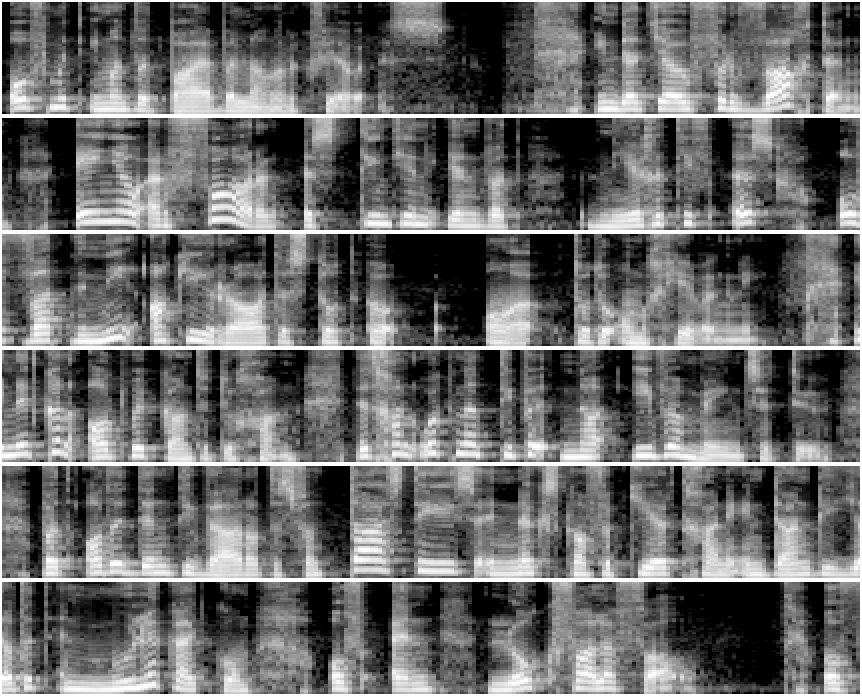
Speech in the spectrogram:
of met iemand wat baie belangrik vir jou is. En dat jou verwagting en jou ervaring is 10 teen 1 wat negatief is of wat nie akkuraat is tot 'n tot 'n omgewing nie. En dit kan albei kante toe gaan. Dit gaan ook na tipe naïewe mense toe wat altyd dink die wêreld is fantasties en niks kan verkeerd gaan nie en dan die hele tyd in moeilikheid kom of in lokvalle val of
